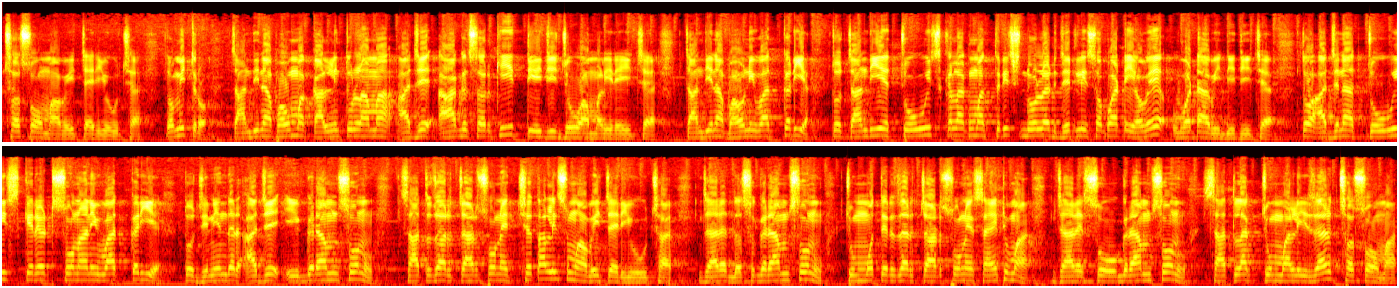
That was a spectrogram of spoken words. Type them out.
છસોમાં વેચાઈ રહ્યું છે. તો મિત્રો, ચાંદીના ભાવમાં કાલની તુલનામાં આજે આગ સરખી તેજી જોવા મળી રહી છે. ચાંદીના ભાવની વાત કરીએ, તો ચાંદીએ ચોવીસ કલાકમાં ત્રીસ ડોલર જેટલી સપાટી હવે વટાવી દીધી છે. તો આજના ચોવીસ કેરેટ સોનાની વાત કરીએ, તો જેની અંદર આજે એક ગ્રામ સોનું સાત હજાર ચારસો ને છેતાલીસમાં વેચાઈ રહ્યું છે. જ્યારે દસ ગ્રામ સોનું ચુમ્મોતેર હજાર ચારસો ને સાહીઠમાં, જ્યારે સો ગ્રામ સોનું સાત લાખ ચુમ્માલીસ હજાર છસોમાં.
